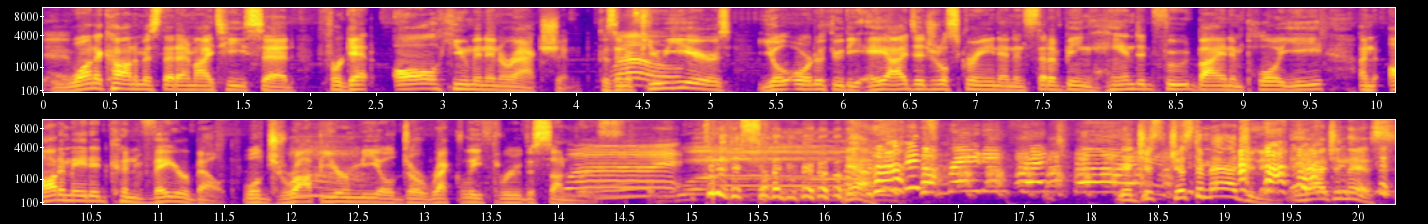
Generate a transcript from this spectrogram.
Okay. One economist at MIT said, forget all human interaction. Because in a few years, you'll order through the AI digital screen, and instead of being handed food by an employee, an automated conveyor belt will drop your meal directly through the sunroof. Through the sunroof. Yeah. it's raining French fries. yeah, just just imagine it. Imagine this.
